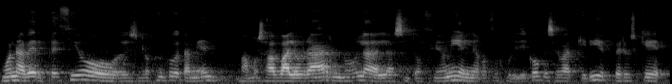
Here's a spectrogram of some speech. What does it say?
Bueno, a ver, precio es lógico que también vamos a valorar ¿no? la, situación y el negocio jurídico que se va a adquirir, pero es que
